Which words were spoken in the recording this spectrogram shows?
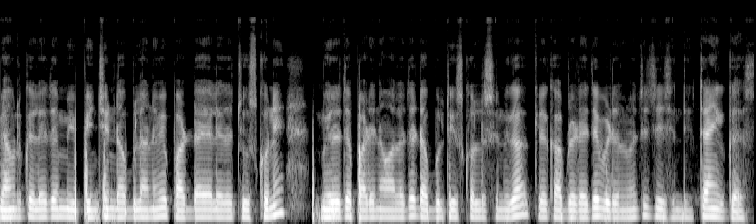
బ్యాంకులకు వెళ్ళైతే మీ పింఛన్ డబ్బులు అనేవి పడ్డాయా లేదా చూసుకొని మీరైతే పడిన వాళ్ళైతే డబ్బులు తీసుకోవాల్సిందిగా కీలక అప్డేట్ అయితే విడుదల అయితే చేసింది. థ్యాంక్ యూ గైస్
